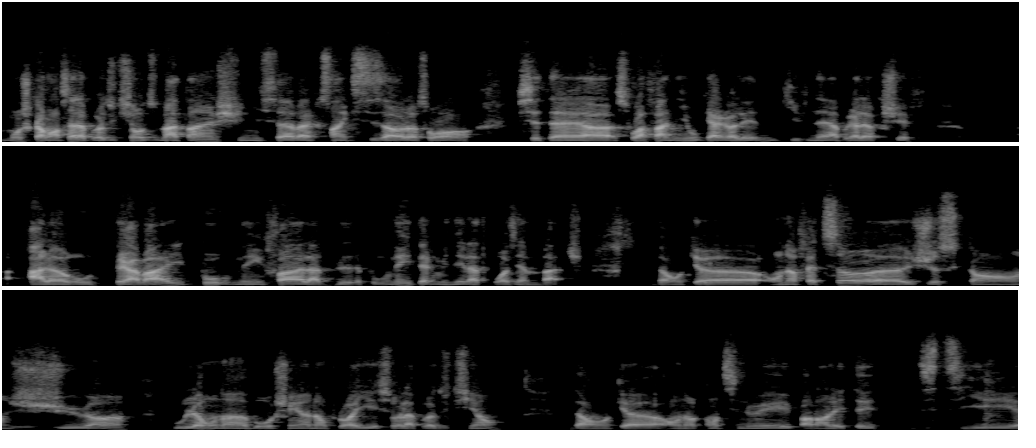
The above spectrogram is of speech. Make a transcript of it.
moi, je commençais la production du matin, je finissais vers 5-6 heures le soir. Puis c'était euh, soit Fanny ou Caroline qui venaient après leur chiffre à leur travail pour venir faire la, pour venir terminer la troisième batch. Donc, euh, on a fait ça jusqu'en juin, où là, on a embauché un employé sur la production. Donc, on a continué pendant l'été distiller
